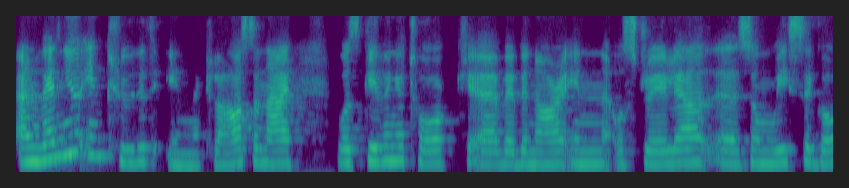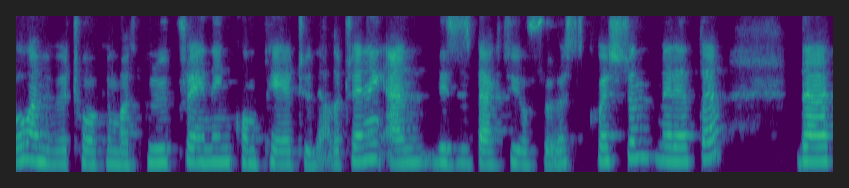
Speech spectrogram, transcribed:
And when you include it in the class, and I was giving a talk uh, webinar in Australia uh, some weeks ago, and we were talking about group training compared to the other training. And this is back to your first question, Merete, that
